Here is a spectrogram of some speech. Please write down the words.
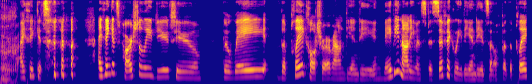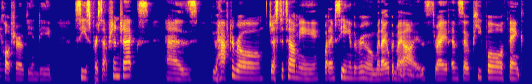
I think it's, I think it's partially due to the way the play culture around D&D and maybe not even specifically D&D itself, but the play culture of D&D sees perception checks as you have to roll just to tell me what I'm seeing in the room when I open my eyes, right? And so people think,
